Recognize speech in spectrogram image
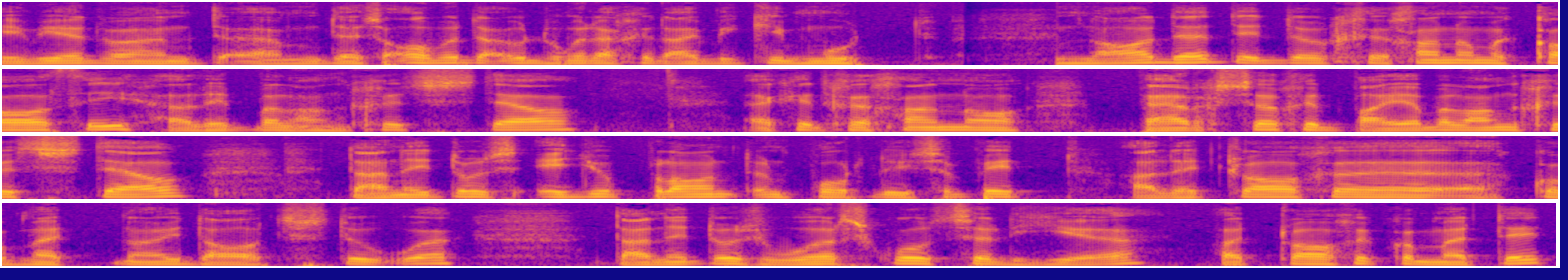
Jy weet want ehm um, dis al wat ou nodig het, daai bietjie moed. Na dit het ek gegaan na McCarthy, hulle het belang gestel. Ek het gegaan na Bergsig het baie belang gestel. Dan het ons Eduplant in Port Elizabeth, hulle het klaar gekommit na die dates toe ook. Dan het ons Hoërskool hier wat klaar gekommit het.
